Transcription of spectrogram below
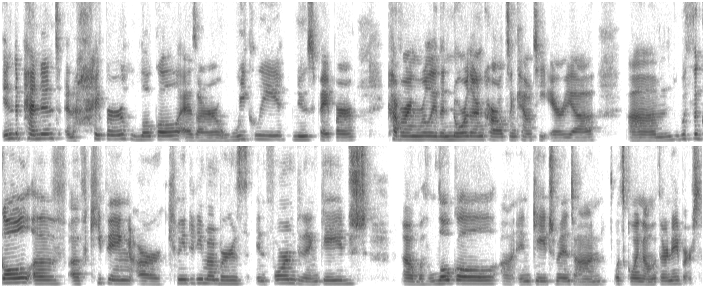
independent and hyper local as our weekly newspaper, covering really the northern Carlton County area. Um, with the goal of, of keeping our community members informed and engaged uh, with local uh, engagement on what's going on with their neighbors.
